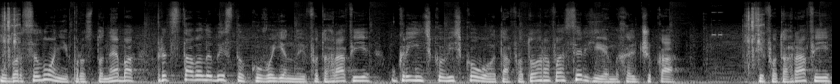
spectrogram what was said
У Барселоні просто неба представили виставку воєнної фотографії українського військового та фотографа Сергія Михальчука. Ці фотографії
